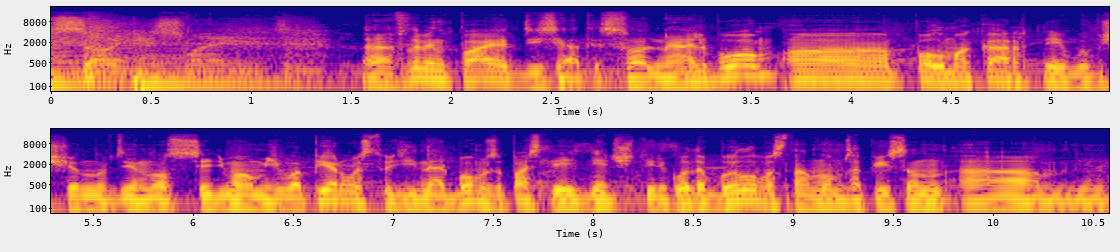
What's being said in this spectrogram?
Saw you swaying. Э, Flaming Pie — десятый сольный альбом. э, Пол Маккартни выпущен в 97-м. Его первый студийный альбом за последние четыре года был в основном записан эм,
